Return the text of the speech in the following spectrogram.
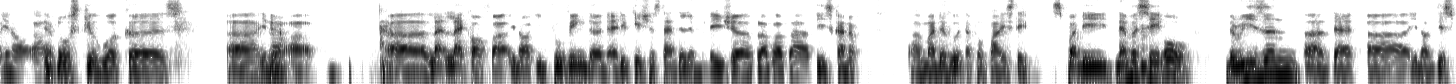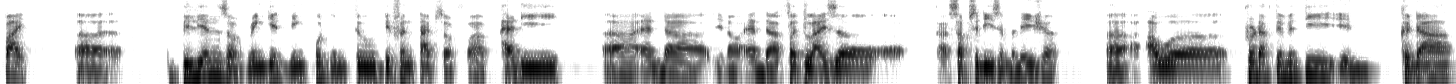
you know, low skilled workers, you know, uh, lack of uh, you know improving the, the education standard in Malaysia, blah blah blah. These kind of uh, motherhood apple pie statements, but they never say, oh, the reason uh, that uh, you know despite uh, billions of ringgit being put into different types of paddy and you know and fertilizer subsidies in Malaysia, our productivity in Kedah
